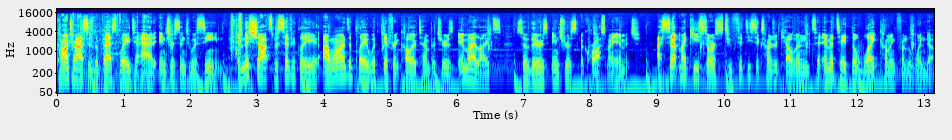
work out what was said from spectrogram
Contrast is the best way to add interest into a scene. In this shot specifically, I wanted to play with different color temperatures in my lights so there's interest across my image. I set my key source to 5600 Kelvin to imitate the light coming from the window,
